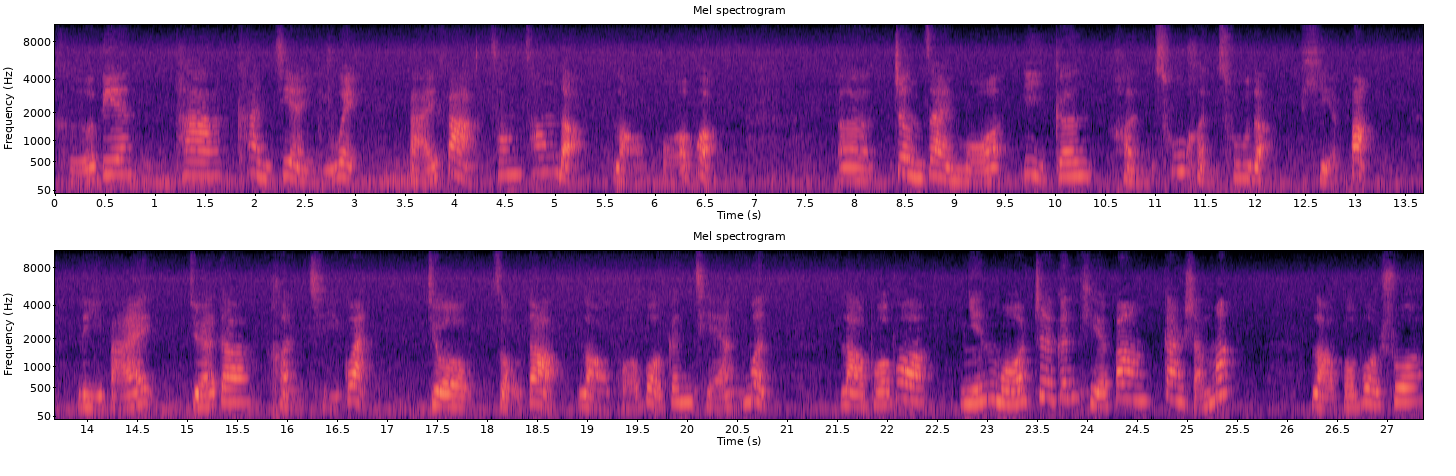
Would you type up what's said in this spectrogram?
河边，他看见一位白发苍苍的老婆婆，呃，正在磨一根。很粗很粗的铁棒，李白觉得很奇怪，就走到老婆婆跟前问：“老婆婆，您磨这根铁棒干什么？”老婆婆说：“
